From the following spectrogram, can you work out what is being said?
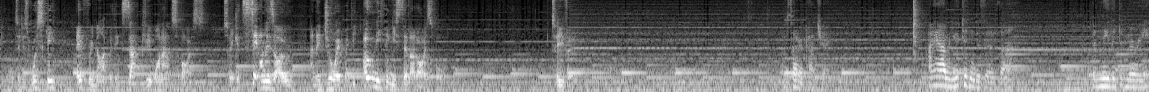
He wanted his whiskey every night with exactly one ounce of ice, so he could sit on his own and enjoy it with the only thing he still had eyes for TV. I'm sorry, Patrick. I am. You didn't deserve that. But neither did Marie.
